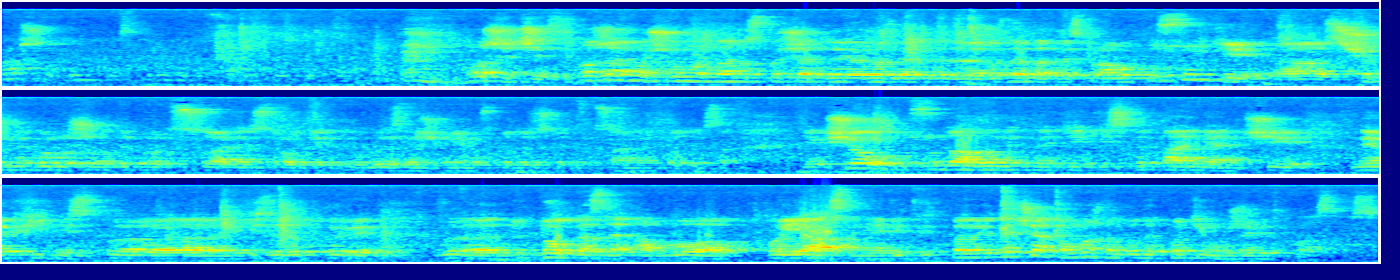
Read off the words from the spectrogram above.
Ваша думка з приводу? Ваша честь, вважаємо, що можна розпочати розглядати справу по суті, щоб не порушувати процесуальні строки, визначені Господарським процесуальним кодексом. Якщо у суда виникнуть якісь питання чи необхідність е, якісь додаткові е, докази або пояснення від відповідача, то можна буде потім вже відкластися.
